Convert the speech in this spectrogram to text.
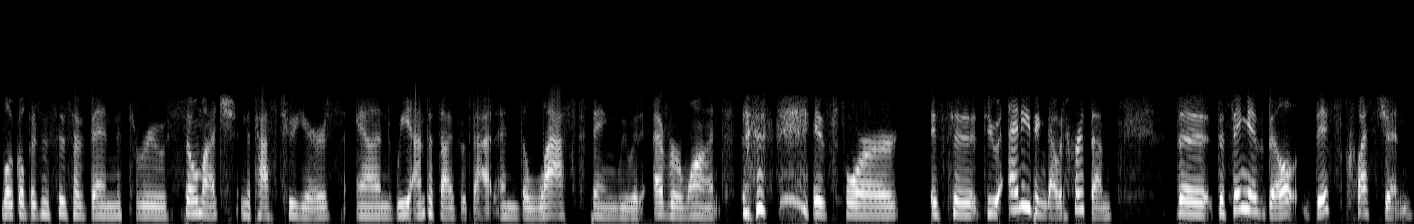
local businesses have been through so much in the past two years, and we empathize with that. And the last thing we would ever want is for is to do anything that would hurt them. The the thing is, Bill, this question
